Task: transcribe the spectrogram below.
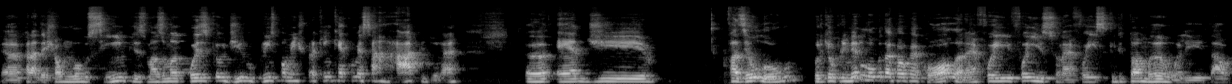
É, para deixar um logo simples, mas uma coisa que eu digo, principalmente para quem quer começar rápido, né? Uh, é de fazer o logo, porque o primeiro logo da Coca-Cola, né, foi, foi isso, né, foi escrito à mão ali e tal,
